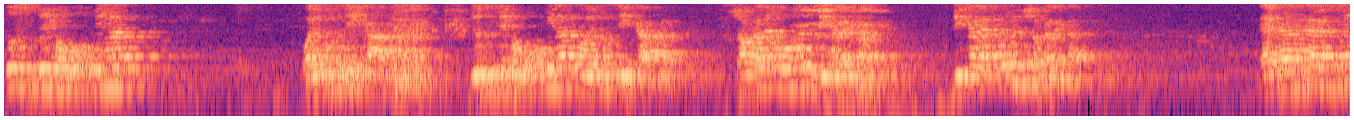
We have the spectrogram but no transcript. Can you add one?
তুসবিহু মুমিনান ওয়া ইউমসি কাফিরা। ইউসবিহু মুমিনান ওয়া সকালে মুমিন বিকালে কাফির। বিকালে মুমিন সকালে কাফির। এক হাদিসে আসছে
